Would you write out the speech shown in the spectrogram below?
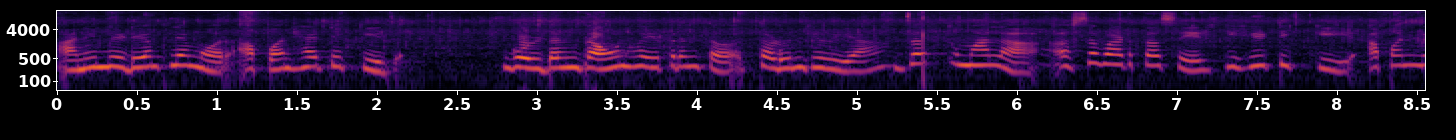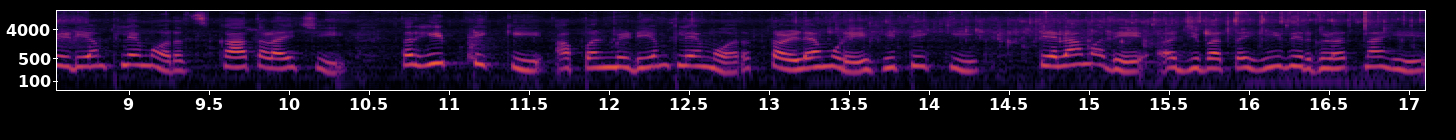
आणि मिडियम फ्लेमवर आपण ह्या टिक्कीज गोल्डन ब्राऊन होईपर्यंत तळून घेऊया. जर तुम्हाला असं वाटत असेल की ही टिक्की आपण मीडियम फ्लेमवरच का तळायची तर ही टिक्की आपण मीडियम फ्लेमवर तळल्यामुळे ही टिक्की तेलामध्ये अजिबातही विरघळत नाही.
